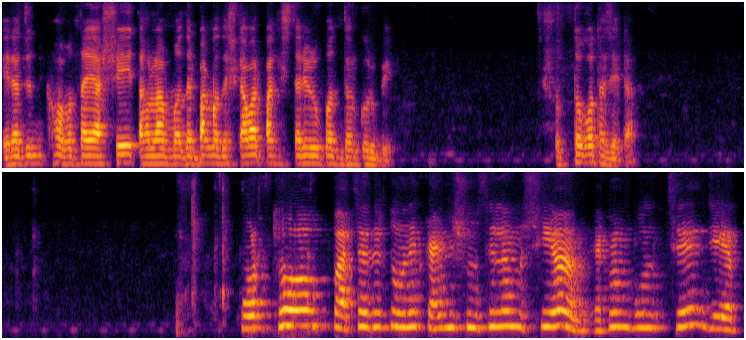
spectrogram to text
এরা যদি ক্ষমতায় আসে, তাহলে আমাদের বাংলাদেশকে আবার পাকিস্তানে রূপান্তর করবে। সত্য কথা যেটা। অর্থ পাচারের তো অনেক কাহিনী শুনছিলাম। শিয়াম, এখন বলছে যে এত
